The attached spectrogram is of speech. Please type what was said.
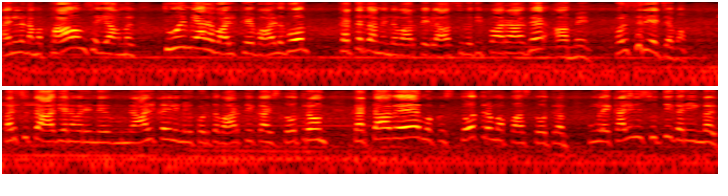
அதனால நம்ம பாவம் செய்யாமல் தூய்மையான வாழ்க்கையை வாழுவோம். கர்த்தர் தாம் இந்த வார்த்தைகளை ஆசீர்வதிப்பாராக. ஆமேன். ஒரு சிறிய ஜபம். பரிசுத்த ஆவியானவர் இந்த நாட்களில் எங்களுக்கு கொடுத்த வார்த்தைக்காய் ஸ்தோத்திரம். கர்த்தாவே உமக்கு ஸ்தோத்திரம் அப்பா ஸ்தோத்திரம். உங்களை கழுவி சுத்திகரியுங்கள்.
